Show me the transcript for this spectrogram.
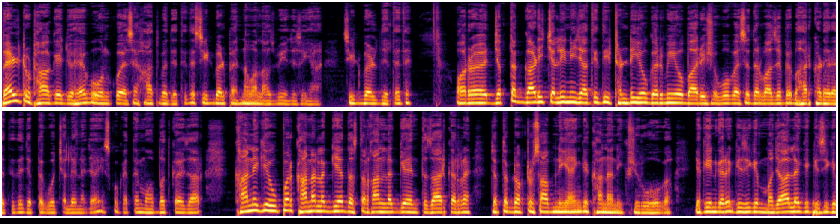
बेल्ट उठा के जो है वो उनको ऐसे हाथ में देते थे सीट बेल्ट पहनना वाला लाजमी है जैसे यहाँ सीट बेल्ट देते थे। और जब तक गाड़ी चली नहीं जाती थी, ठंडी हो, गर्मी हो, बारिश हो, वो वैसे दरवाजे पे बाहर खड़े रहते थे, जब तक वो चले ना जाए। इसको कहते हैं मोहब्बत का इजहार। खाने के ऊपर खाना लग गया, दस्तरखान लग गया, इंतज़ार कर रहे हैं। जब तक डॉक्टर साहब नहीं आएँगे, खाना नहीं शुरू होगा। यकीन करें, किसी के मजाल है कि किसी के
